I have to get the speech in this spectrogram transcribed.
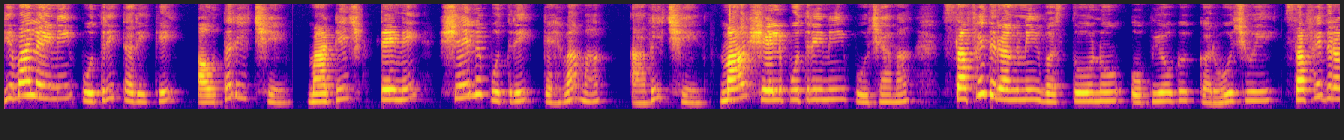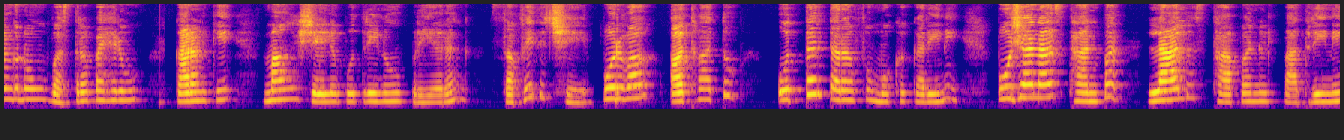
હિમાલયની પુત્રી તરીકે અવતરે છે. માટે જ તેને શૈલપુત્રી કહેવામાં આવે છે. માં શૈલપુત્રીની પૂજામાં સફેદ રંગની વસ્તુઓનો ઉપયોગ કરવો જોઈએ. સફેદ રંગનું વસ્ત્ર પહેરવું, કારણ કે માં શૈલપુત્રીનો પ્રિય રંગ સફેદ છે. પૂર્વ અથવા તો ઉત્તર તરફ મુખ કરીને પૂજાના સ્થાન પર લાલ સ્થાપન પાથરીને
